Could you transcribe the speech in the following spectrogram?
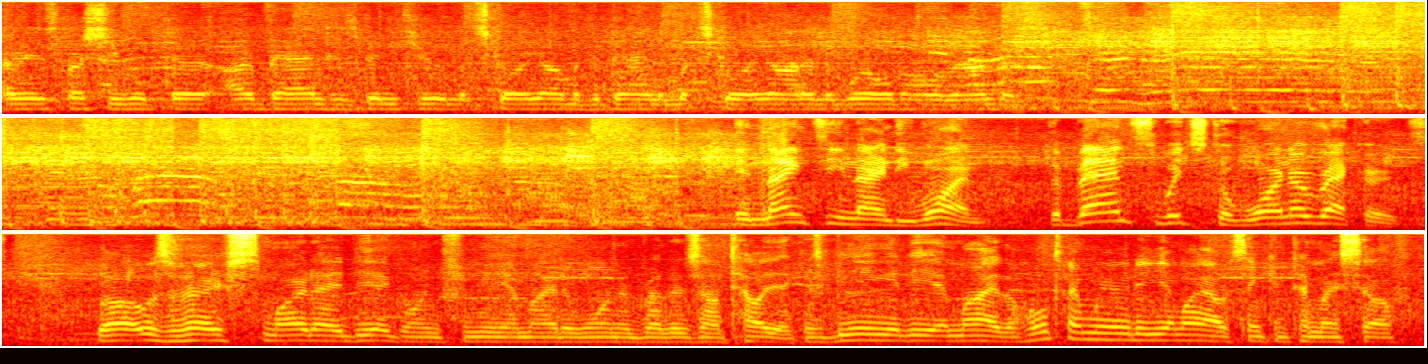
I mean, especially with the, our band has been through and what's going on with the band and what's going on in the world all around us. In 1991, the band switched to Warner Records. Well, it was a very smart idea going from EMI to Warner Brothers, I'll tell you, because being at EMI, the whole time we were at EMI, I was thinking to myself,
